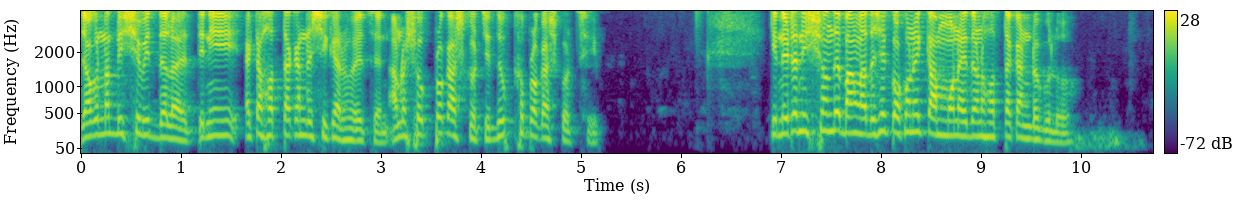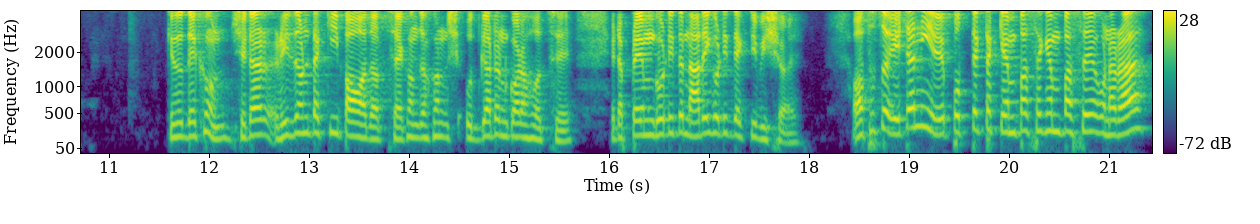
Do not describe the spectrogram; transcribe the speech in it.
জগন্নাথ বিশ্ববিদ্যালয়ে তিনি একটা হত্যাকাণ্ডের শিকার হয়েছেন। আমরা শোক প্রকাশ করছি, দুঃখ প্রকাশ করছি। কিন্তু এটা নিঃসন্দেহে বাংলাদেশে কখনোই কাম্য নয় ধরনের হত্যাকাণ্ডগুলো। কিন্তু দেখুন, সেটার রিজনটা কি পাওয়া যাচ্ছে? এখন যখন উদ্ঘাটন করা হচ্ছে, এটা প্রেম গঠিত, নারী গঠিত একটি বিষয়। অথচ এটা নিয়ে প্রত্যেকটা ক্যাম্পাসে ক্যাম্পাসে ওনারা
